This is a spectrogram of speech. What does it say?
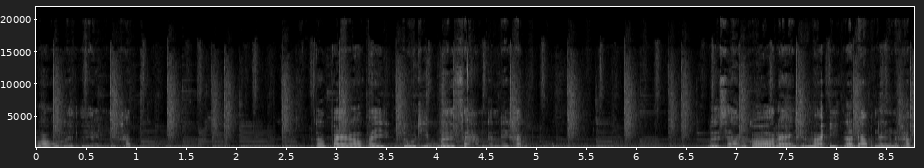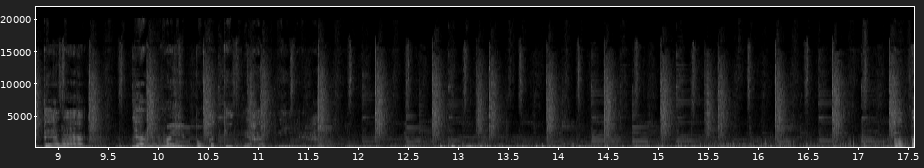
เบาๆเอื่อยๆนะครับ ต่อไปเราไปดูที่เบอร์สามกันเลยครับ เบอร์สามก็แรงขึ้นมาอีกระดับหนึ่งนะครับ แต่ว่ายังไม่ปกตินะครับนี่นะครับ ต่อไป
